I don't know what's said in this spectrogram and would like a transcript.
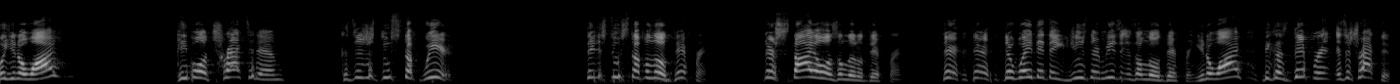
But you know why? People attract to them because they just do stuff weird. They just do stuff a little different. Their style is a little different. Their, their, the way that they use their music is a little different. You know why? Because different is attractive.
